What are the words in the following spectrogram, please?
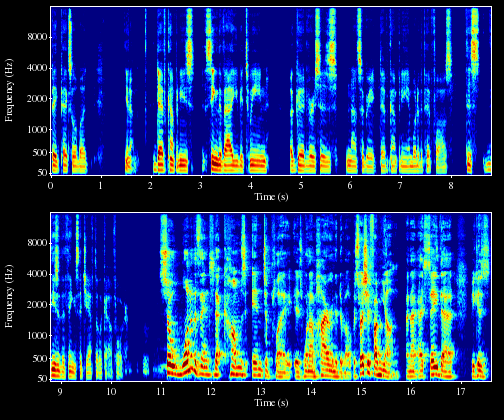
Big Pixel, but you know, dev companies seeing the value between a good versus not so great dev company and what are the pitfalls. This these are the things that you have to look out for. So one of the things that comes into play is when I'm hiring a developer, especially if I'm young, and I, I say that because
